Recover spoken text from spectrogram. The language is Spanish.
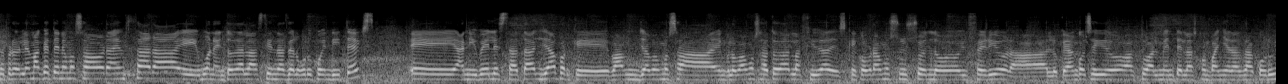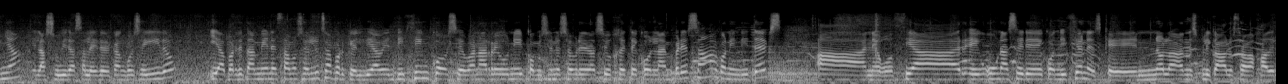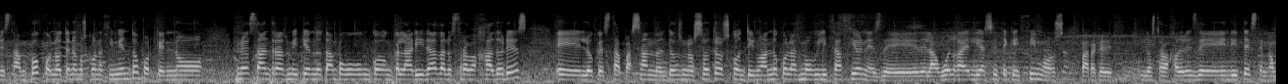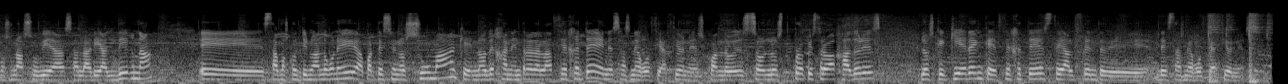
el problema que tenemos ahora en Zara, eh, bueno, en todas las tiendas del grupo Inditex, eh, a nivel estatal ya, porque ya vamos a, englobamos a todas las ciudades que cobramos un sueldo inferior a lo que han conseguido actualmente las compañeras de A Coruña, las subidas salariales que han conseguido y aparte también estamos en lucha porque el día 25 se van a reunir comisiones obreras y UGT con la empresa, con Inditex, a negociar una serie de condiciones que no la han explicado a los trabajadores tampoco, no tenemos conocimiento porque no, no están transmitiendo tampoco con, claridad a los trabajadores eh, lo que está pasando. Entonces nosotros continuando con las movilizaciones de, de la huelga del día 7 que hicimos para que los trabajadores de Inditex tengamos una subida salarial digna, eh, estamos continuando con ello y aparte se nos suma que no dejan entrar a la CGT en esas negociaciones, cuando son los propios trabajadores los que quieren que CGT esté al frente de estas negociaciones.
